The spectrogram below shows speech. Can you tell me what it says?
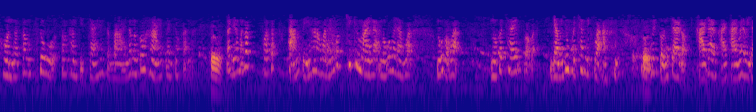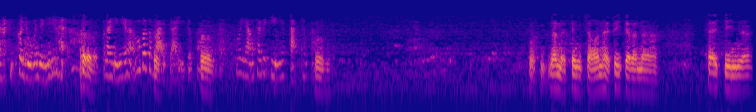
ทนเราต้องสู้ต้องทำจิตใจให้สบาย แล้วมันก็หายไปเจ้าค่ะแล้วเดี๋ยวมันก็พอสักสามสี่ห้าวันนี้ก็คิดขึ้นมาแล้วหนูก็พยายามว่าหนูบอกว่าหนูก็ใช้บอกว่า อย่ามายุ่งกับฉันดีกว่าไม่สนใจหรอกขายได้ขายขายไม่ได้ก็อยู่มันอย่างนี้แหละอะไรอย่างนี้ค่ะมันก็สบายใจเจ้าค่ะพยายามใช้วิธีนี้ตัดเจ้าค่ะนั่นแหละจึงสอนให้พิจารณาแท้จริงนะ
